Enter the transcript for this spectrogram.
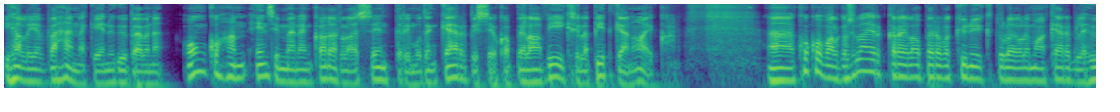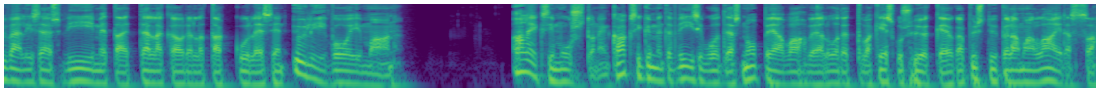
Ihan liian vähän näkee nykypäivänä. Onkohan ensimmäinen kadarilaissentteri muuten kärpissä, joka pelaa viiksillä pitkään aikaan? Koko valkoisilla erkkareilla operova Kynyk tulee olemaan Kärpille hyvä lisäys viime tai tällä kaudella takkuilee sen ylivoimaan. Aleksi Mustonen, 25-vuotias nopea, vahva ja luotettava keskushyökkäjä, joka pystyy pelaamaan laidassa.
